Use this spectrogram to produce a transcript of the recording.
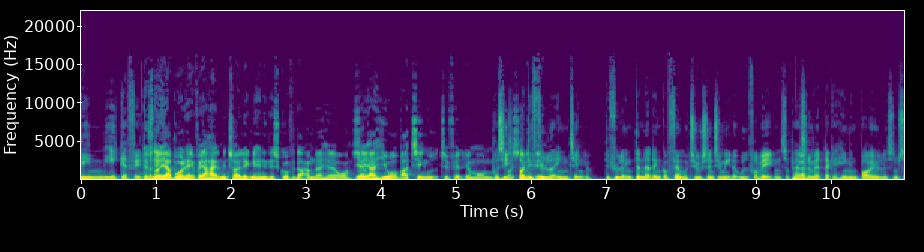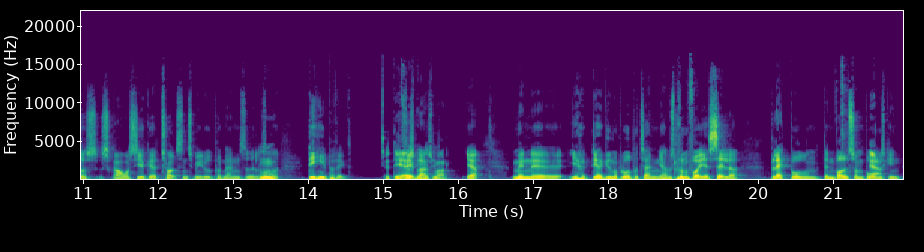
Det er mega fedt. Det er sådan noget, jeg burde have, for jeg har alt mit tøj liggende henne i det skuffe, der er herovre. Så Ja. jeg hiver jo bare ting ud tilfældigt om morgenen. Præcis, og, så er og det, det fylder ingenting jo. Det fylder ingen, den der, den går 25 cm ud fra væggen, så passer Ja. det med, at der kan hænge en bøjle, som så skraver cirka 12 cm ud på den anden side, eller sådan noget. Det er helt perfekt. Ja, det, det er da fabelagtigt. smart. Ja, men øh, jeg har, det har givet mig blod på tanden. Jeg har besluttet mig for, at jeg sælger Black Bullen, den voldsomme boremaskine. Ja.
